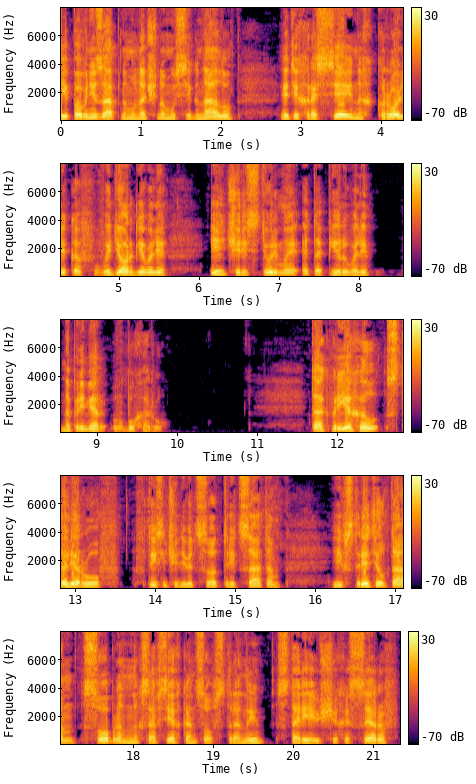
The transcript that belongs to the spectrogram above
и по внезапному ночному сигналу этих рассеянных кроликов выдергивали и через тюрьмы этапировали, например, в Бухару. Так приехал Столяров в 1930 и встретил там собранных со всех концов страны стареющих эсеров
